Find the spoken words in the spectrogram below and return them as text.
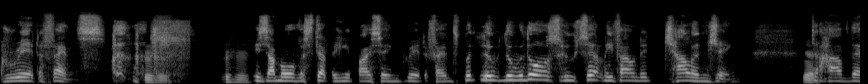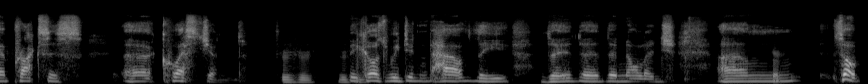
great offense. mm-hmm. Mm-hmm. Is I'm overstepping it by saying great offense, but there, there were those who certainly found it challenging yeah. to have their praxis uh, questioned. Mm-hmm. Mm-hmm. Because we didn't have the the the, the knowledge, um, yeah. so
